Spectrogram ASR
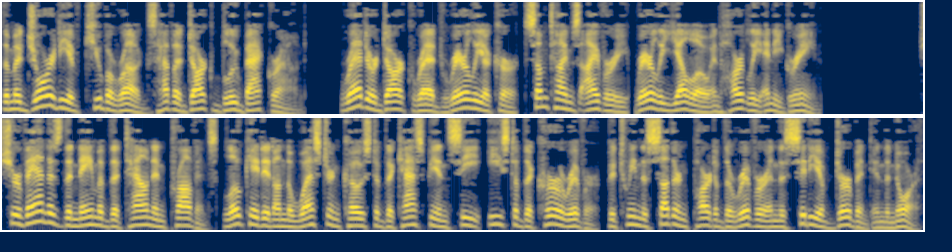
The majority of Quba rugs have a dark blue background. Red or dark red rarely occur, sometimes ivory, rarely yellow and hardly any green. Shirvan is the name of the town and province, located on the western coast of the Caspian Sea, east of the Kura River, between the southern part of the river and the city of Derbent in the north.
